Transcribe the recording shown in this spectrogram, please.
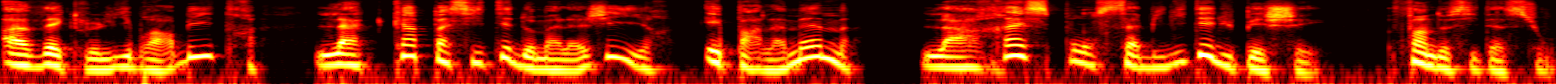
avec le libre arbitre, la capacité de mal agir, et par là même la responsabilité du péché. Fin de citation.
